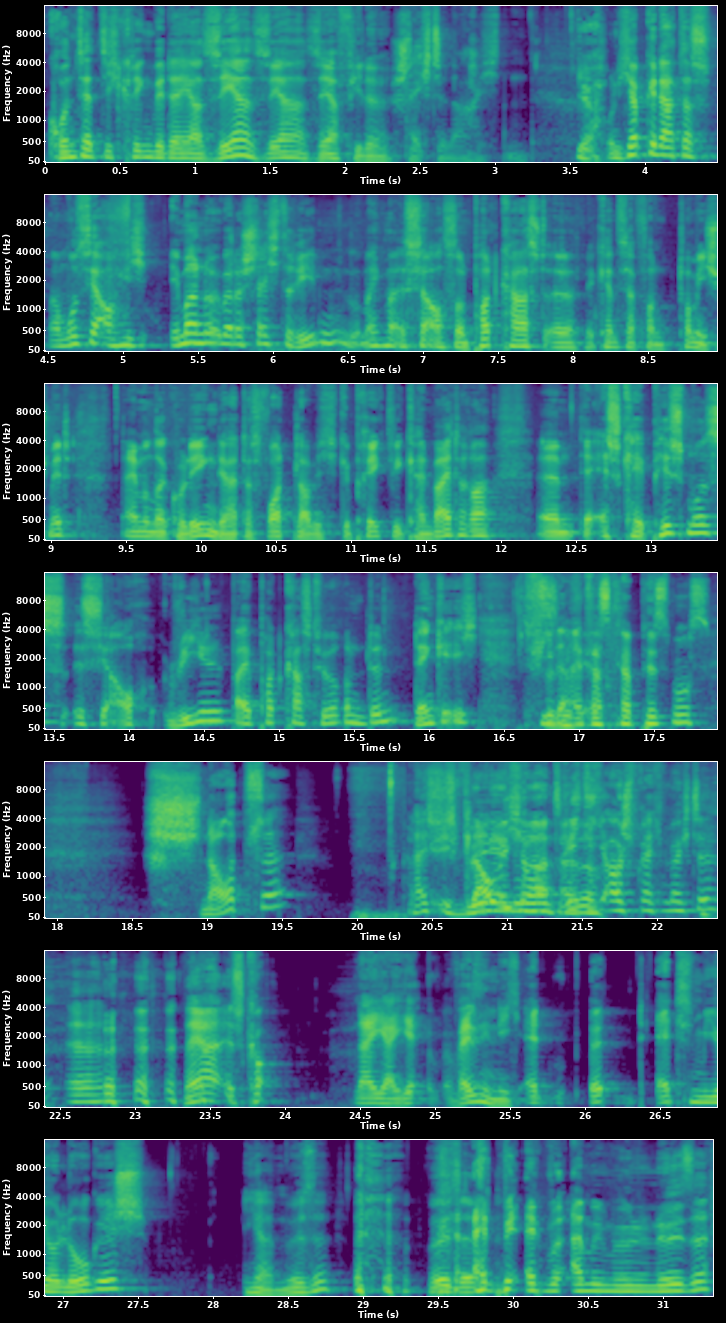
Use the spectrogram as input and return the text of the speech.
grundsätzlich kriegen wir da ja sehr, sehr, sehr viele schlechte Nachrichten. Ja. Und ich habe gedacht, dass man muss ja auch nicht immer nur über das Schlechte reden. Manchmal ist ja auch so ein Podcast, äh, wir kennen es ja von Tommy Schmidt, einem unserer Kollegen, der hat das Wort, glaube ich, geprägt wie kein weiterer. Ähm, der Eskapismus ist ja auch real bei Podcast-Hörenden, denke ich. Viele einfach Eskapismus. Schnauze. Heißt Ich glaube ja ich, wenn man es also- richtig aussprechen möchte. Äh, naja, es kommt, naja, je, weiß ich nicht, et, et, etymologisch, ja, Möse, Möse, Aminöse.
